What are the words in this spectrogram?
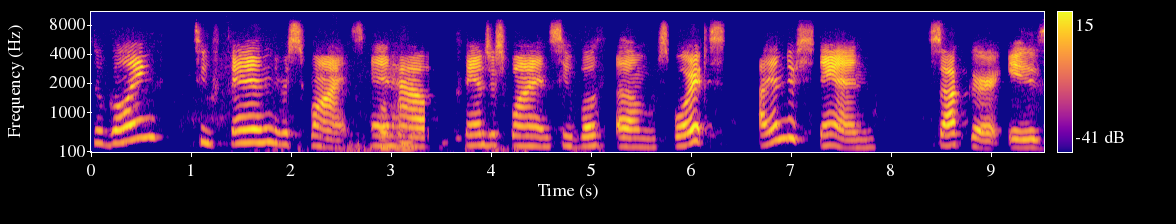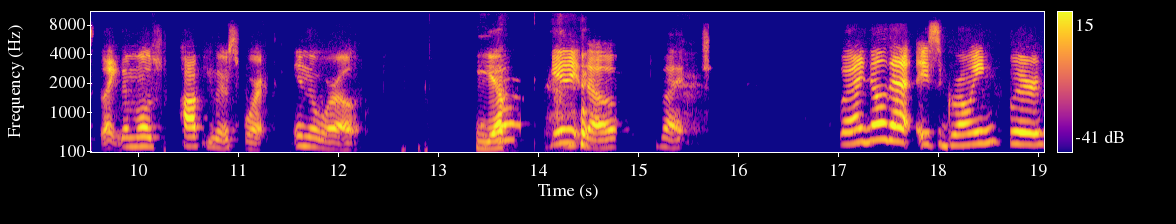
So going to fan response and mm-hmm. how fans respond to both um, sports, I understand soccer is like the most popular sport in the world. Yep. get it though, but but I know that it's growing for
